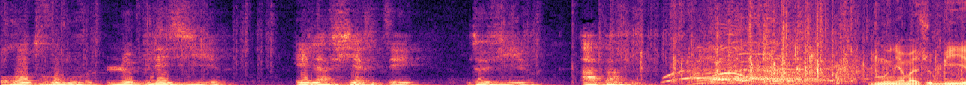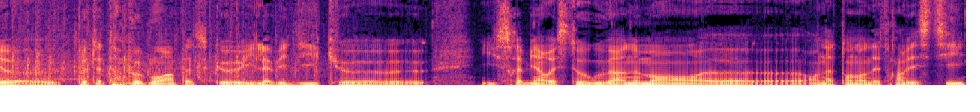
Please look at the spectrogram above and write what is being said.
retrouvent le plaisir et la fierté de vivre à Paris. Mounir Majoubi, euh, peut-être un peu moins, parce qu'il avait dit qu'il euh, serait bien resté au gouvernement en attendant d'être investi.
